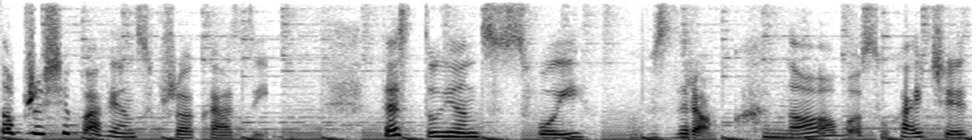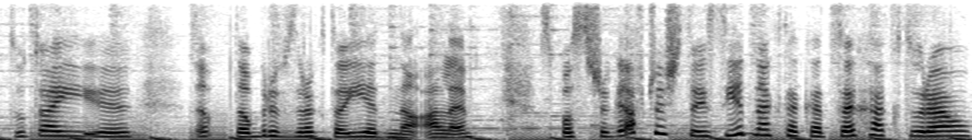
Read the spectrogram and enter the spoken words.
dobrze się bawiąc przy okazji testując swój wzrok. No, bo słuchajcie, tutaj y, no, dobry wzrok to jedno, ale spostrzegawczość to jest jednak taka cecha, którą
